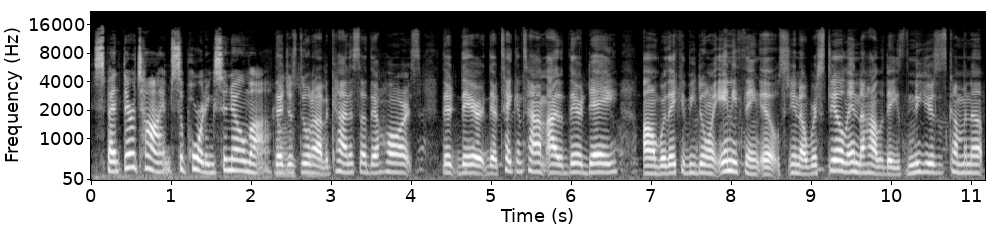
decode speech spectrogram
spent their time supporting Sonoma. They're just doing it out of the kindness of their hearts. They're they're they're taking time out of their day um, where they could be doing anything else. You know, we're still in the holidays. New Year's is coming up,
